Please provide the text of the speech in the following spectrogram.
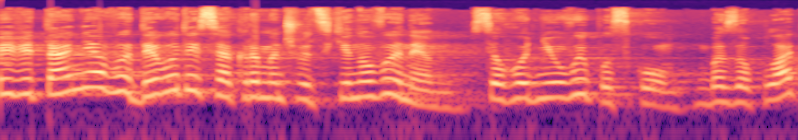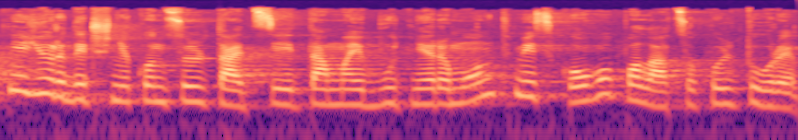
Мої вітання. Ви дивитеся Кременчуцькі новини. Сьогодні у випуску безоплатні юридичні консультації та майбутній ремонт міського палацу культури,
